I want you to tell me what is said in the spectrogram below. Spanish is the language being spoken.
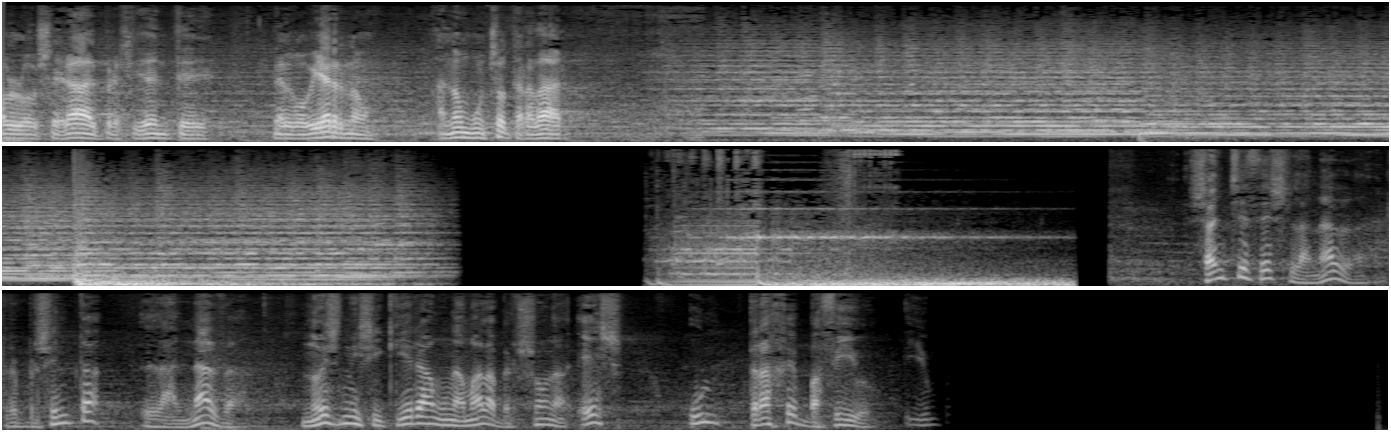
Pablo será el presidente del gobierno a no mucho tardar. Sánchez es la nada, representa la nada. No es ni siquiera una mala persona, es un traje vacío.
